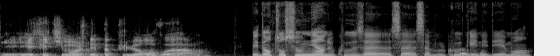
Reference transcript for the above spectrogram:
Et, et effectivement, je n'ai pas pu le revoir. Mais dans ton souvenir, du coup, ça, ça, ça vaut le coup, Ah, Kennedy et moi.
